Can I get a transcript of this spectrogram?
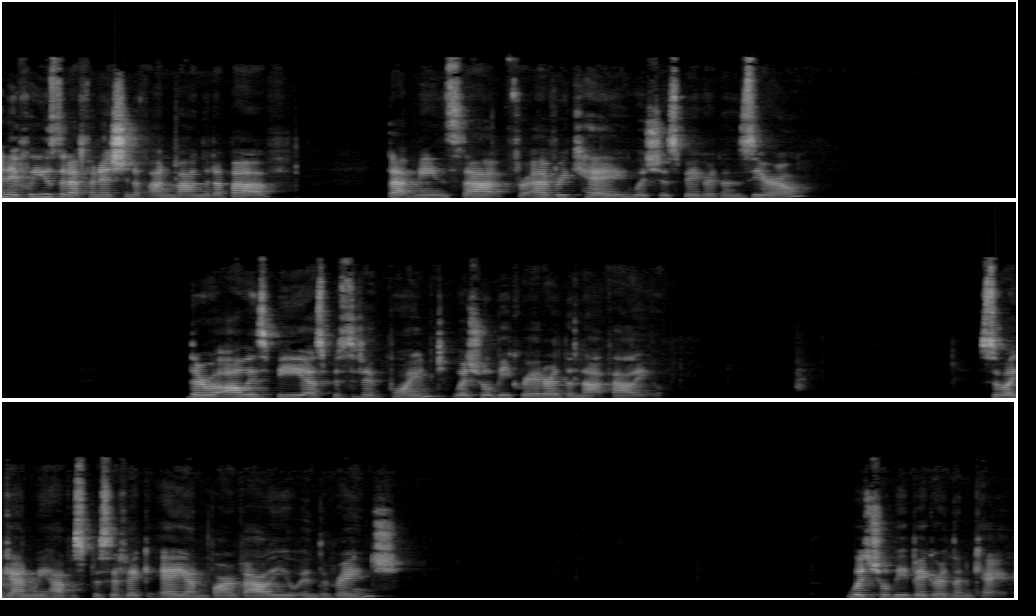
And if we use the definition of unbounded above, that means that for every k which is bigger than 0, there will always be a specific point which will be greater than that value. So again, we have a specific an bar value in the range, which will be bigger than k.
